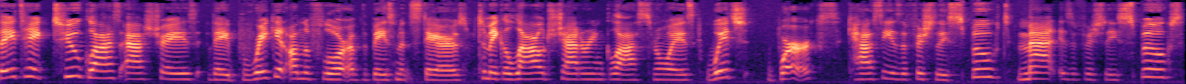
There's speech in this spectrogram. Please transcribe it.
They take two glass ashtrays, they break it on the floor of the basement stairs to make a loud shattering glass noise, which works. Cassie is officially spooked. Matt is officially spooked.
